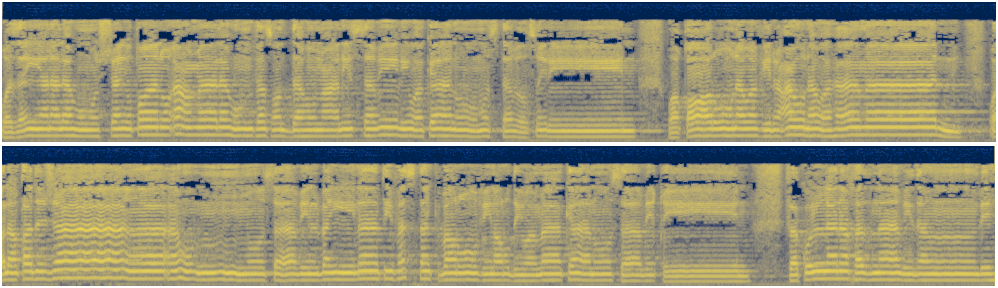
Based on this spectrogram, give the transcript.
وزين لهم الشيطان أعمالهم فصدهم عن السبيل وكانوا مستبصرين وقارون وفرعون وهامان ولقد جاءهم موسى بالبينات فاستكبروا في الأرض وما كانوا سابقين فكلا أخذنا بذنبه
